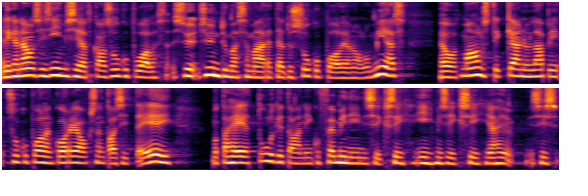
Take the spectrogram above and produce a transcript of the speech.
Eli nämä on siis ihmisiä, jotka on sukupuolessa, sy- syntymässä määritelty sukupuoli on ollut mies. He ovat mahdollisesti käynyt läpi sukupuolen korjauksen tai sitten ei, mutta heidät tulkitaan niin kuin feminiinisiksi ihmisiksi, ja he, siis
